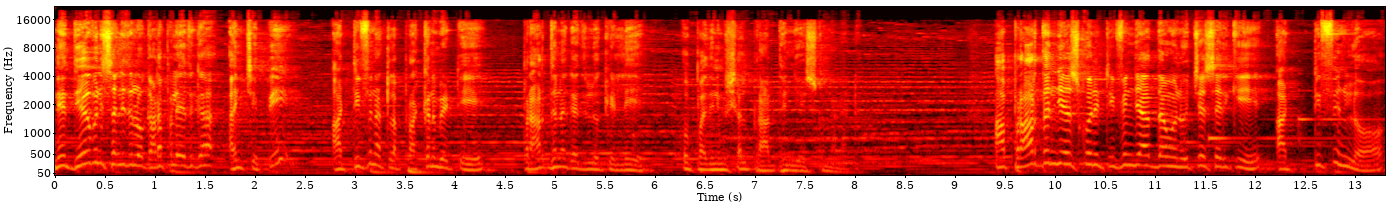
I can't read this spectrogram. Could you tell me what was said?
నేను దేవుని సన్నిధిలో గడపలేదుగా అని చెప్పి ఆ టిఫిన్ అట్లా ప్రక్కన పెట్టి ప్రార్థన గదిలోకి వెళ్ళి ఓ పది నిమిషాలు ప్రార్థన చేసుకున్నాడట. ఆ ప్రార్థన చేసుకొని టిఫిన్ చేద్దామని వచ్చేసరికి ఆ టిఫిన్లో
